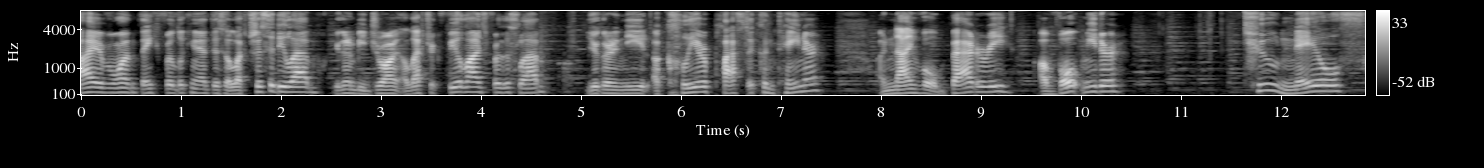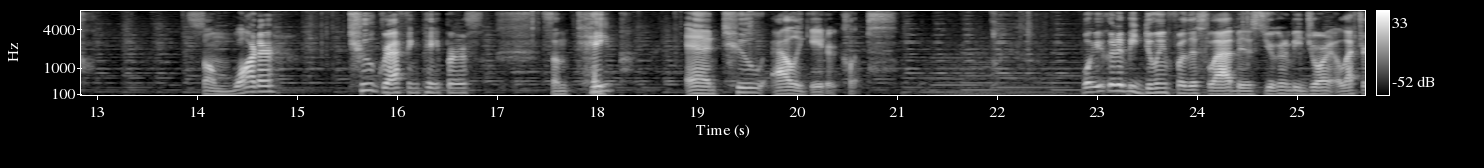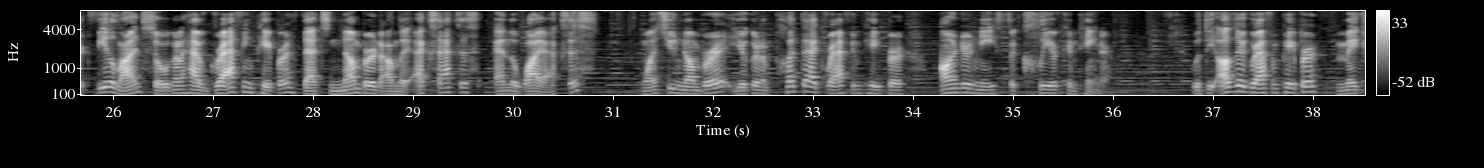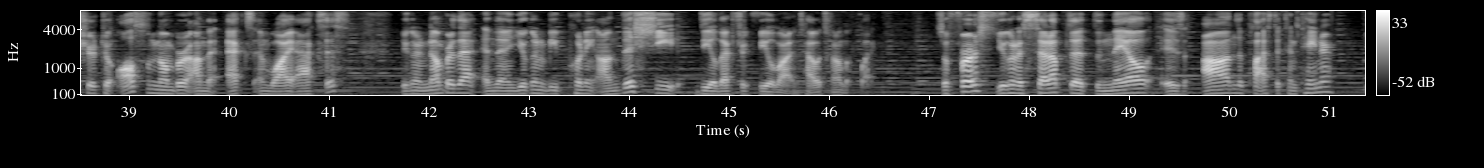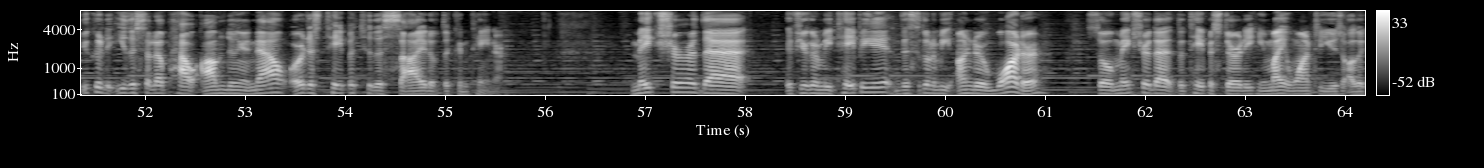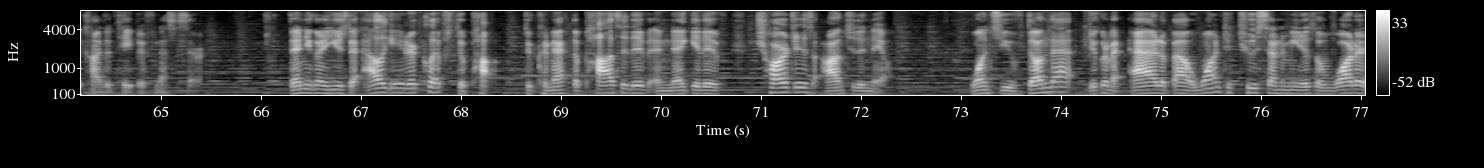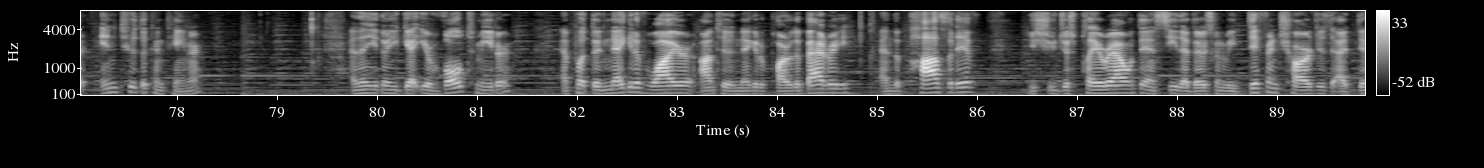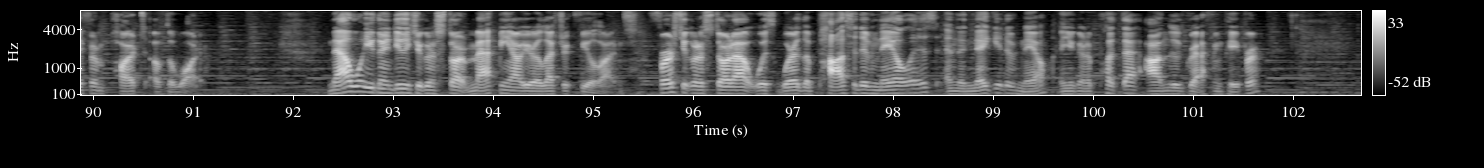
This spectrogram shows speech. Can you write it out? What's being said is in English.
Hi everyone, thank you for looking at this electricity lab. You're going to be drawing electric field lines for this lab. You're going to need a clear plastic container, a 9 volt battery, a voltmeter, two nails, some water, two graphing papers, some tape, and two alligator clips what you're going to be doing for this lab is you're going to be drawing electric field lines. So we're going to have graphing paper that's numbered on the x-axis and the y-axis. Once you number it, you're going to put that graphing paper underneath the clear container. With the other graphing paper, make sure to also number on the x and y axis. You're going to number that and then you're going to be putting on this sheet the electric field lines, how it's going to look like. So first, you're going to set up that the nail is on the plastic container you could either set up how I'm doing it now or just tape it to the side of the container. Make sure that if you're going to be taping it, this is going to be underwater, so make sure that the tape is sturdy. You might want to use other kinds of tape if necessary. Then you're going to use the alligator clips to, pop, to connect the positive and negative charges onto the nail. Once you've done that, you're going to add about 1 to 2 centimeters of water into the container and then you're going to get your voltmeter and put the negative wire onto the negative part of the battery and the positive you should just play around with it and see that there's going to be different charges at different parts of the water. Now what you're going to do is you're going to start mapping out your electric field lines. First you're going to start out with where the positive nail is and the negative nail and you're going to put that on the graphing paper.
